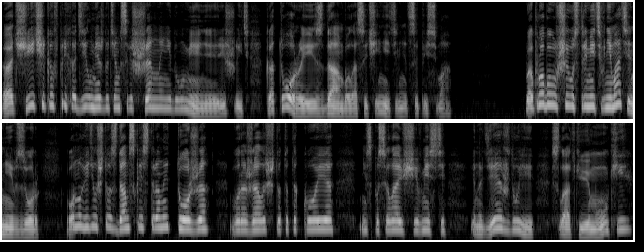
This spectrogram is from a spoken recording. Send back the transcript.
А Чичиков приходил между тем в совершенное недоумение решить, которая из дам была сочинительница письма. Попробовавший устремить внимательнее взор, он увидел, что с дамской стороны тоже выражалось что-то такое, не спосылающее вместе и надежду, и сладкие муки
